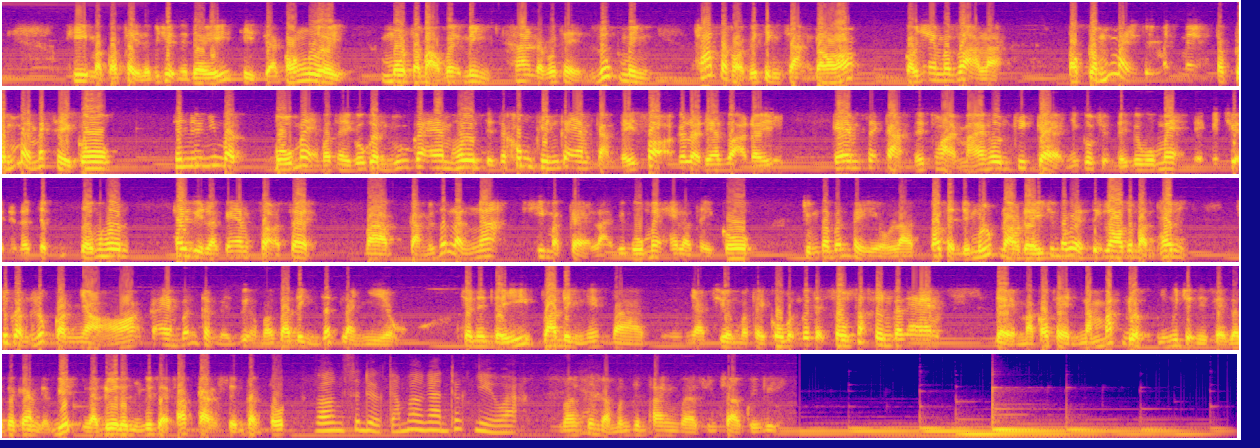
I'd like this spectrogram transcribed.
Khi mà có xảy ra cái chuyện đấy thì sẽ có người một là bảo vệ mình hai là có thể giúp mình thoát ra khỏi cái tình trạng đó. Có những em nó dọa là tao cấm mày phải mách mẹ tao cấm mày mách thầy cô. Thế nếu như mà bố mẹ và thầy cô gần gũi các em hơn thì sẽ không khiến các em cảm thấy sợ cái lời đe dọa đấy. Các em sẽ cảm thấy thoải mái hơn khi kể những câu chuyện đấy với bố mẹ để cái chuyện đấy nó chấm sớm hơn. Thay vì là các em sợ sệt và cảm thấy rất là ngại khi mà kể lại với bố mẹ hay là thầy cô chúng ta vẫn phải hiểu là có thể đến một lúc nào đấy chúng ta phải tự lo cho bản thân chứ còn lúc còn nhỏ các em vẫn cần phải dựa vào gia đình rất là nhiều cho nên đấy gia đình ấy và nhà trường và thầy cô vẫn có thể sâu sắc hơn các em để mà có thể nắm bắt được những cái chuyện gì xảy ra cho các em để biết là đưa ra những cái giải pháp càng sớm càng tốt. Vâng, xin được cảm ơn anh rất nhiều ạ. Vâng, dạ. xin cảm ơn Kim Thanh và xin chào quý vị.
